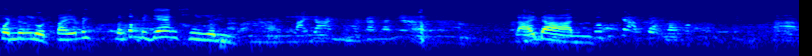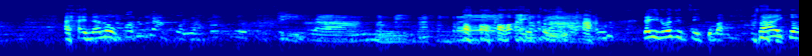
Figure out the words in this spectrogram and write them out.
คนหนึงหลุดไปไม่มันต้องไปแย่งคืน หลายด้านอยู่เหมือนกันนะเนี่ย หลายด่านพอทุกอย่างปลดล็อกก็คือ14ครั้ง อะไรนะลูก พอทุกอย่างปลดล็อกก็คือสี่14คครั้รั้งงเหมือนมีครั้งครั้งแรอ๋อกสี่สิบสี่ครั้ง ได้ยินว่าสิบสี่กุมภาใช่คือ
